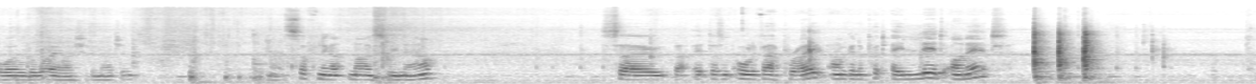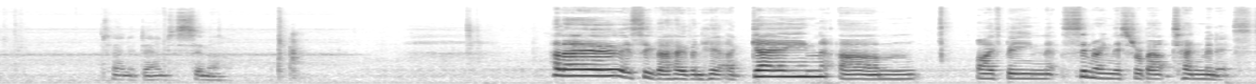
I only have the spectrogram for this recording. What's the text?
boiled away I should imagine. That's softening up nicely now. So that it doesn't all evaporate, I'm going to put a lid on it. Turn it down to simmer. Hello, it's Su Verhoeven here again. Um, I've been simmering this for about 10 minutes.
